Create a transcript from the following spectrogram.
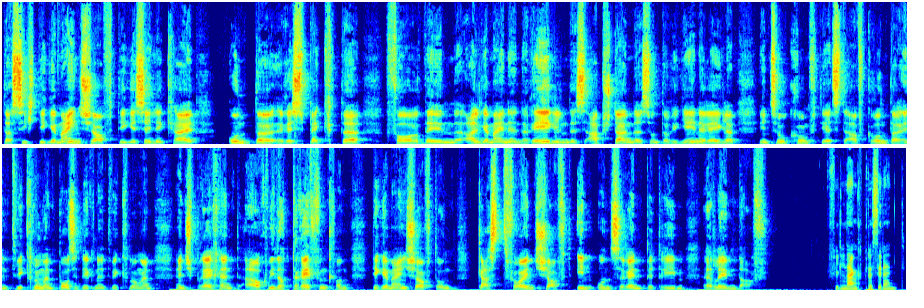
dass sich die Gemeinschaft, die Geselligkeit unter Respekt äh, vor den allgemeinen Regeln des Abstandes und der Hygieneregeln in Zukunft jetzt aufgrund der Entwicklungen, positiven Entwicklungen entsprechend auch wieder treffen kann, die Gemeinschaft und Gastfreundschaft in unseren Betrieben erleben darf. Vielen Dank, Präsident.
